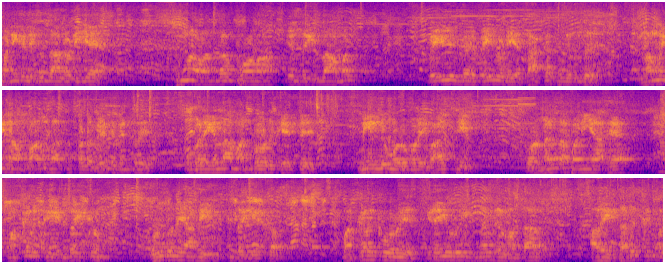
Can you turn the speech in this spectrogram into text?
பணிகள் இருந்தாலுடைய சும்மா வந்தோம் போனோம் என்று இல்லாமல் வெயிலில் வெயிலுடைய தாக்கத்திலிருந்து நம்மை நாம் பாதுகாத்துக் கொள்ள வேண்டும் என்று உங்களை எல்லாம் அன்போடு கேட்டு மீண்டும் ஒரு முறை வாழ்த்தி ஒரு நல்ல பணியாக மக்களுக்கு இன்றைக்கும் உறுதுணையாக இருக்கின்ற இயக்கம். மக்களுக்கு ஒரு இடையூறு இன்னல்கள் வந்தால் அதை தடுக்கின்ற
